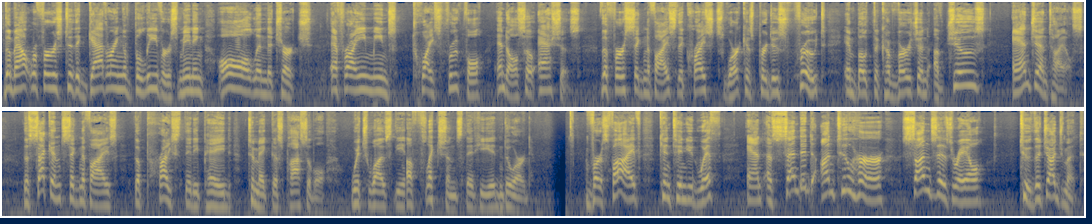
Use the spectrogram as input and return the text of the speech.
The mount refers to the gathering of believers, meaning all in the church. Ephraim means twice fruitful and also ashes. The first signifies that Christ's work has produced fruit in both the conversion of Jews and Gentiles. The second signifies the price that he paid to make this possible, which was the afflictions that he endured. Verse 5 continued with, and ascended unto her sons Israel to the judgment.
